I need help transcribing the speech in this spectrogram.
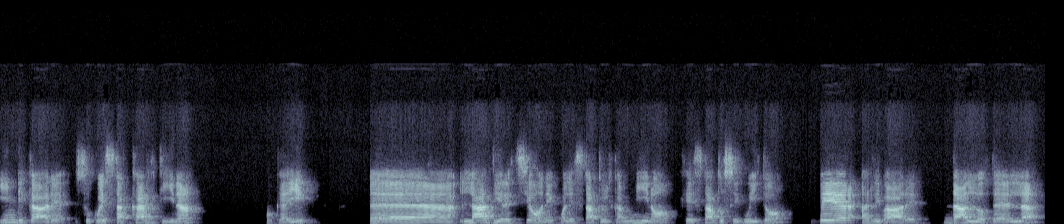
indicare su questa cartina, ok, eh, la direzione, qual è stato il cammino che è stato seguito per arrivare dall'hotel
